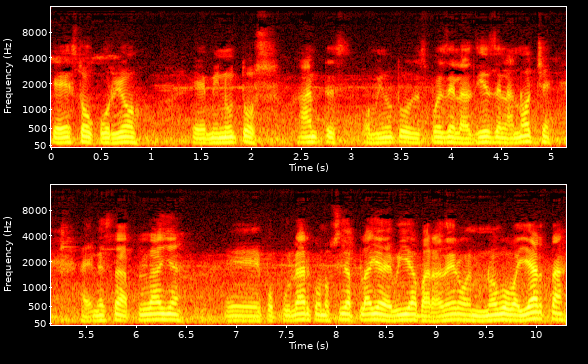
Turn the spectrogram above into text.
que esto ocurrió eh, minutos antes o minutos después de las 10 de la noche en esta playa eh, popular conocida playa de Villa Varadero en Nuevo Vallarta,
